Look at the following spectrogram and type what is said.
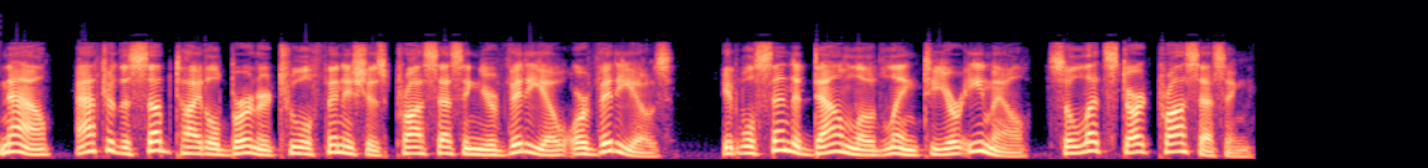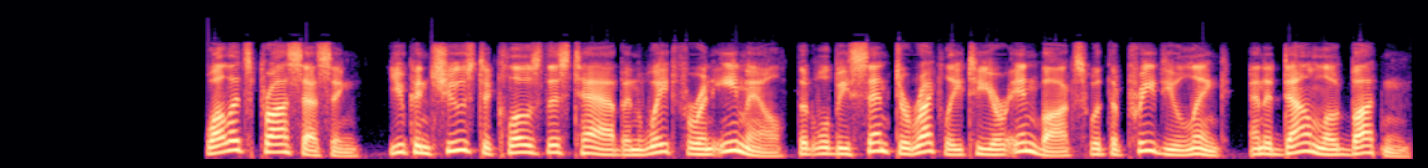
Now, after the subtitle burner tool finishes processing your video or videos, it will send a download link to your email, so let's start processing. While it's processing, you can choose to close this tab and wait for an email that will be sent directly to your inbox with the preview link and a download button.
